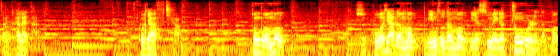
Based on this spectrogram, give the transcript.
展开来谈国家富强。中国梦是国家的梦，民族的梦，也是每个中国人的梦。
